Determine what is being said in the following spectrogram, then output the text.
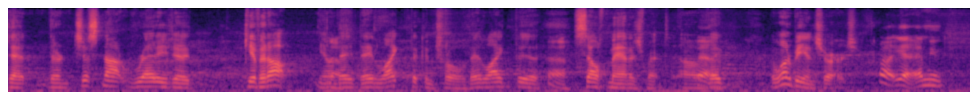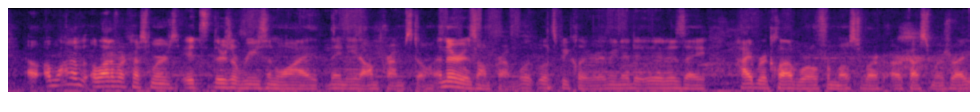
that they're just not ready to give it up. You know, Yeah. they, they like the control, they like the Yeah. self-management. Uh, Yeah. they, they want to be in charge. Well, yeah, I mean, a, a lot of a lot of our customers, it's there's a reason why they need on-prem still, and there is on-prem. Let, us be clear. I mean, it, it is a hybrid cloud world for most of our, our customers, right?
